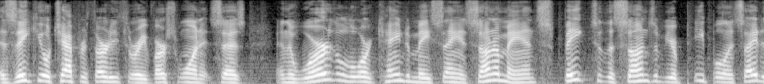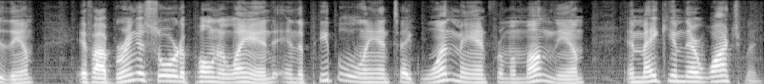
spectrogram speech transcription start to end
Ezekiel chapter 33, verse 1, it says, And the word of the Lord came to me, saying, Son of man, speak to the sons of your people, and say to them, If I bring a sword upon a land, and the people of the land take one man from among them, and make him their watchman,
